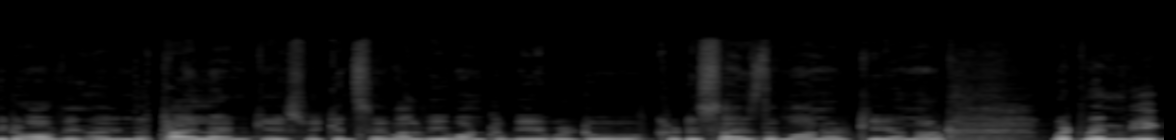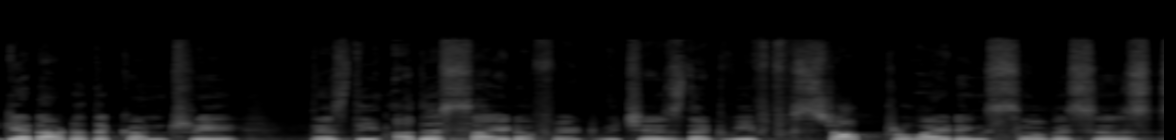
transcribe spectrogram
we know, in the Thailand case, we can say, well, we want to be able to criticize the monarchy or not. But when we get out of the country, there's the other side of it, which is that we've stopped providing services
